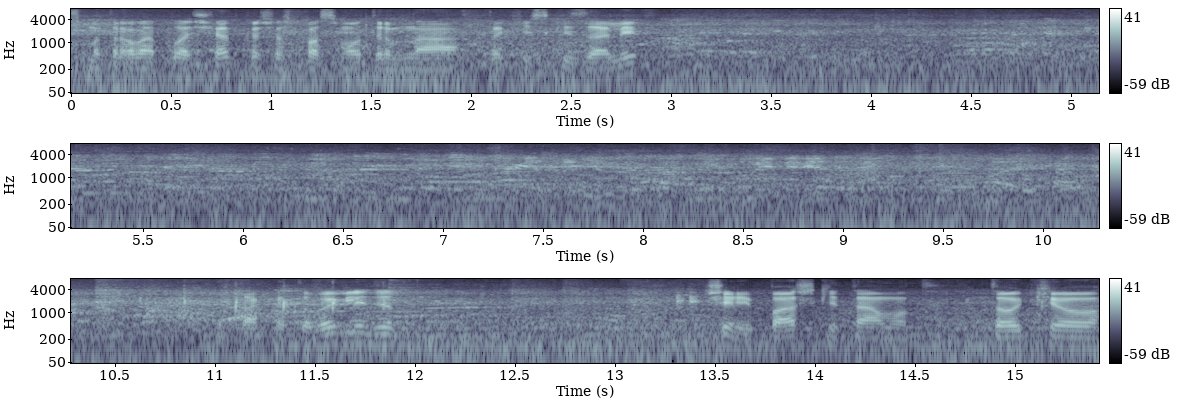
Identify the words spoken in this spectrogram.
Смотровая площадка. Сейчас посмотрим на Токийский залив. Так это выглядит. Черепашки там вот. Токио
